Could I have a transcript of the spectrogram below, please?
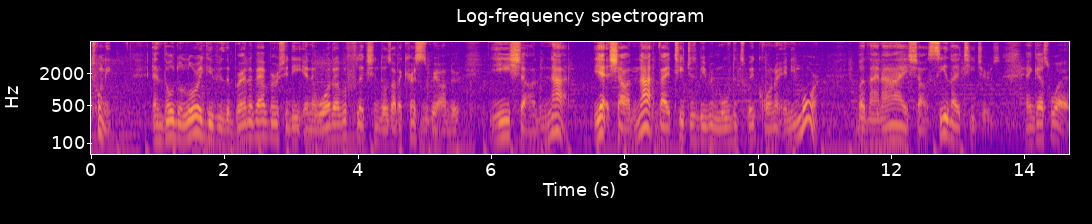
20. And though the Lord give you the bread of adversity and the water of affliction, those are the curses we're under, ye shall not, yet shall not thy teachers be removed into a corner any more. But thine eyes shall see thy teachers. And guess what?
